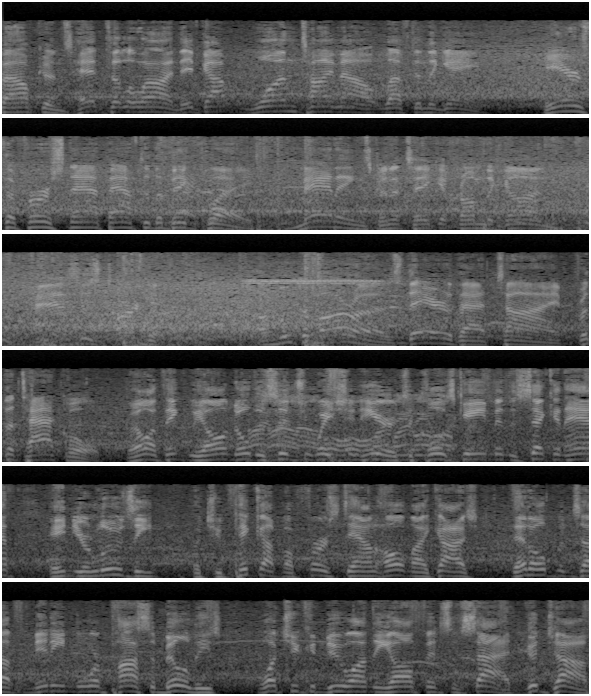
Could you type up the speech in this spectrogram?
Falcons head to the line. They've got one timeout left in the game. Here's the first snap after the big play. Manning's going to take it from the gun. Has his target. Amukamara is there that time for the tackle. Well, I think we all know the situation here. It's a close game in the second half, and you're losing, but you pick up a first down. Oh, my gosh, that opens up many more possibilities what you can do on the offensive side. Good job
